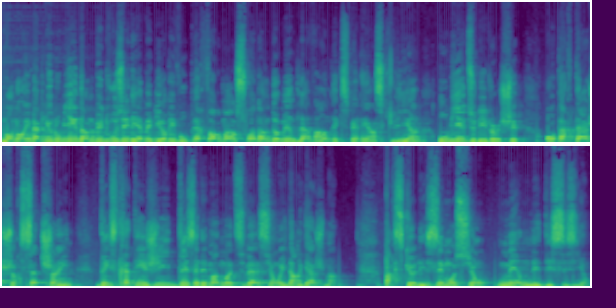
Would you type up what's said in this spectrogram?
Mon nom est Mario Loubier dans le but de vous aider à améliorer vos performances, soit dans le domaine de la vente, l'expérience client ou bien du leadership. On partage sur cette chaîne des stratégies, des éléments de motivation et d'engagement. Parce que les émotions mènent les décisions.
